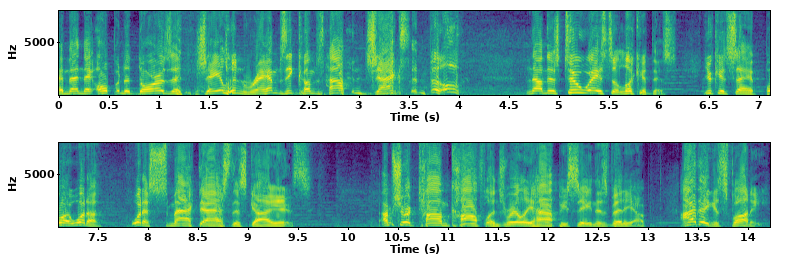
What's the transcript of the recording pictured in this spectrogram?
And then they open the doors and Jalen Ramsey comes out in Jacksonville. Now, there's two ways to look at this. You could say, boy, what a what a smacked ass this guy is. I'm sure Tom Coughlin's really happy seeing this video. I think it's funny.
